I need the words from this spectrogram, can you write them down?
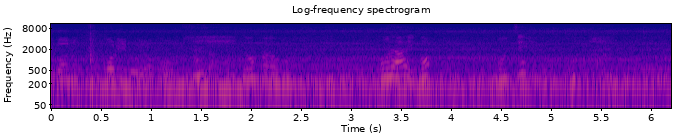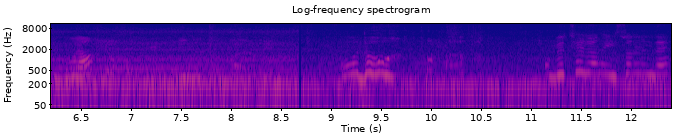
이거는 국거리로 여보 이거 봐, 여보. 뭐야, 이거? 뭐지? 뭐야? 오, 너. 어, 며칠 전에 있었는데?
